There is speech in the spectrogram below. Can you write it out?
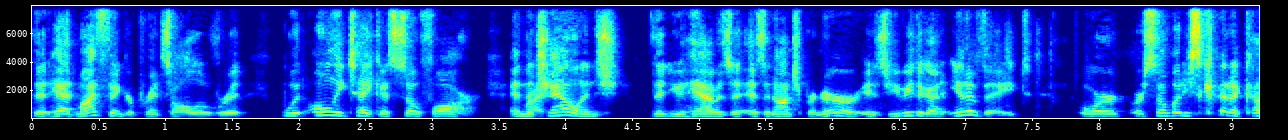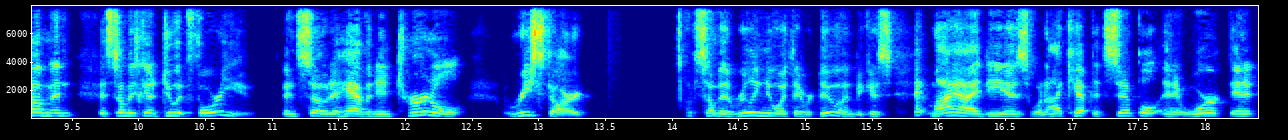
that had my fingerprints all over it would only take us so far. And the right. challenge that you have as, a, as an entrepreneur is you either got to innovate or or somebody's going to come and somebody's going to do it for you. And so to have an internal restart of somebody that really knew what they were doing because my ideas when I kept it simple and it worked and it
